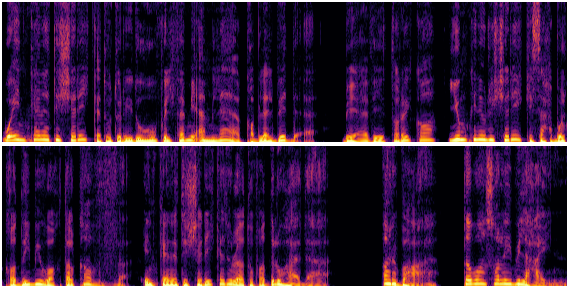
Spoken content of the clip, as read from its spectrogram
وإن كانت الشريكة تريده في الفم أم لا قبل البدء. بهذه الطريقة يمكن للشريك سحب القضيب وقت القذف. إن كانت الشريكة لا تفضل هذا. أربعة تواصلي بالعين.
